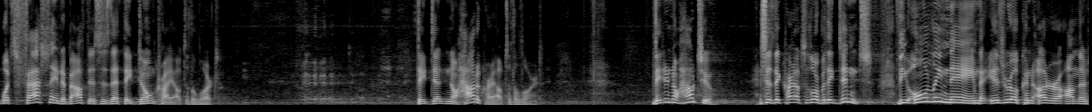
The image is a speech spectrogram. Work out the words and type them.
what's fascinating about this is that they don't cry out to the Lord. They didn't know how to cry out to the Lord. They didn't know how to. It says they cried out to the Lord, but they didn't. The only name that Israel can utter on the,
